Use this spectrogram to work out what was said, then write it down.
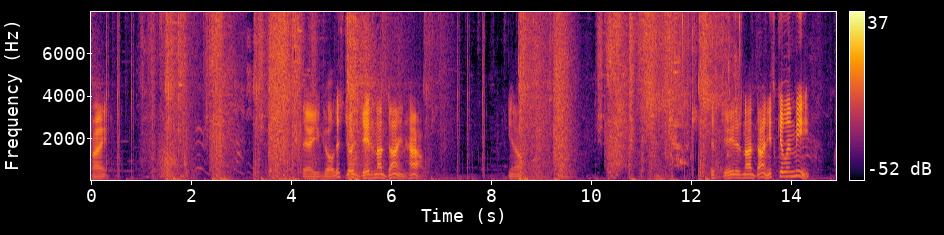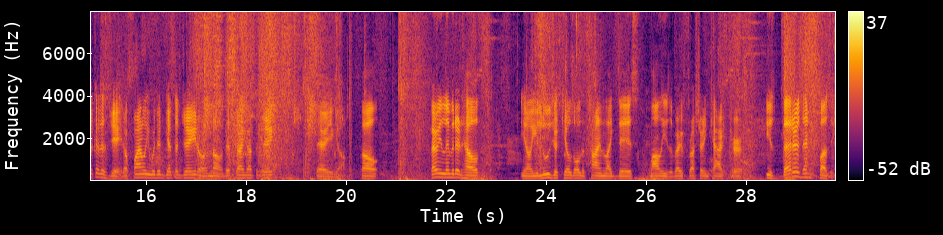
Right. There you go. This Jade is not dying. How? You know? This Jade is not dying. He's killing me. Look at this Jade. Oh, finally we did get the Jade. Or no, this guy got the Jade. There you go. So, very limited health. You know, you lose your kills all the time like this. Molly is a very frustrating character. She is better than Fuzzy.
